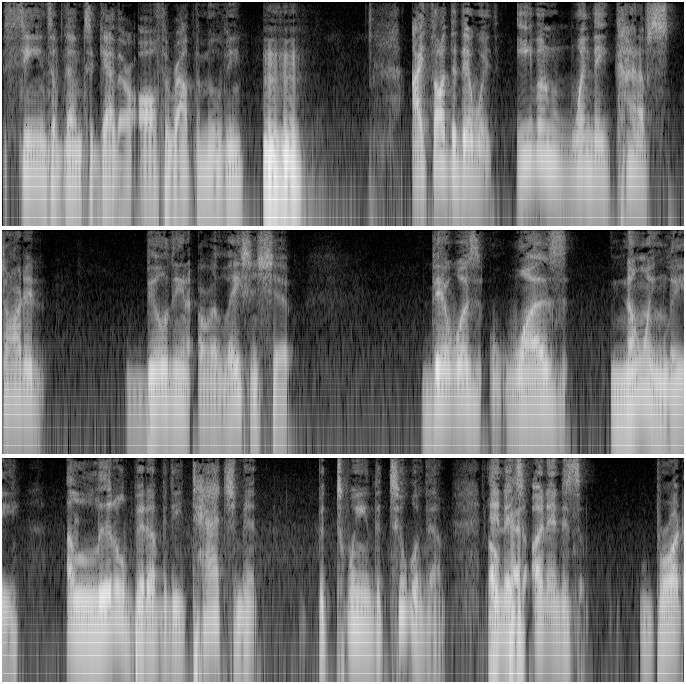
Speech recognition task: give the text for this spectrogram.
scenes of them together all throughout the movie, I thought that there was even when they kind of started building a relationship, there was was knowingly a little bit of a detachment between the two of them, and Okay. it's and it's brought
